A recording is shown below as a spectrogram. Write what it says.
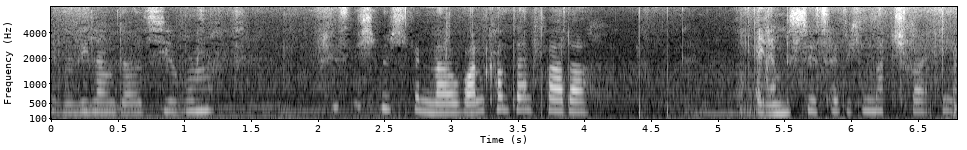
Aber wie lange dauert es hier rum? Weiß ich nicht genau. Wann kommt dein Vater? Ey, dann müsst ihr jetzt halt durch den Matsch reiten.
